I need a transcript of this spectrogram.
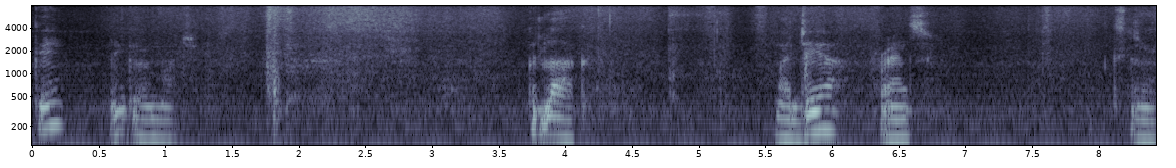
Okay, thank you very much. Good luck, my dear friends. Excuse me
